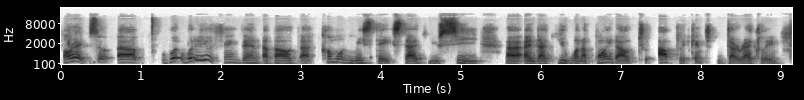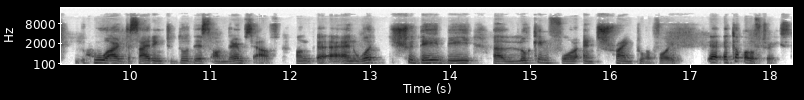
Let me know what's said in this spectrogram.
All right. So, uh, what what do you think then about uh, common mistakes that you see uh, and that you want to point out to applicants directly who are deciding to do this on themselves? On uh, and what should they be uh, looking for and trying to avoid? A, a couple of tricks.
